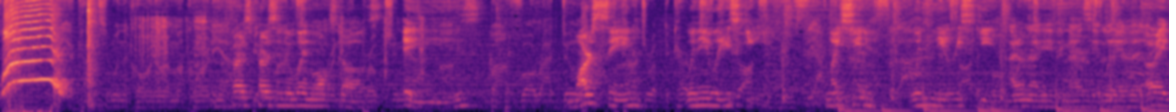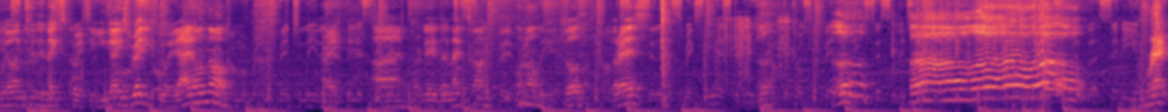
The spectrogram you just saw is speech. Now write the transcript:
woo! The first person to win Watch Dogs is Marcin Winniewski. Marcin Winniewski. I don't know how you pronounce it, whatever. Alright, we're on to the next person. You guys ready for it? I don't know. Alright, uh, the, the next one. Uno, dos, tres. Uh, uh, uh, Brett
